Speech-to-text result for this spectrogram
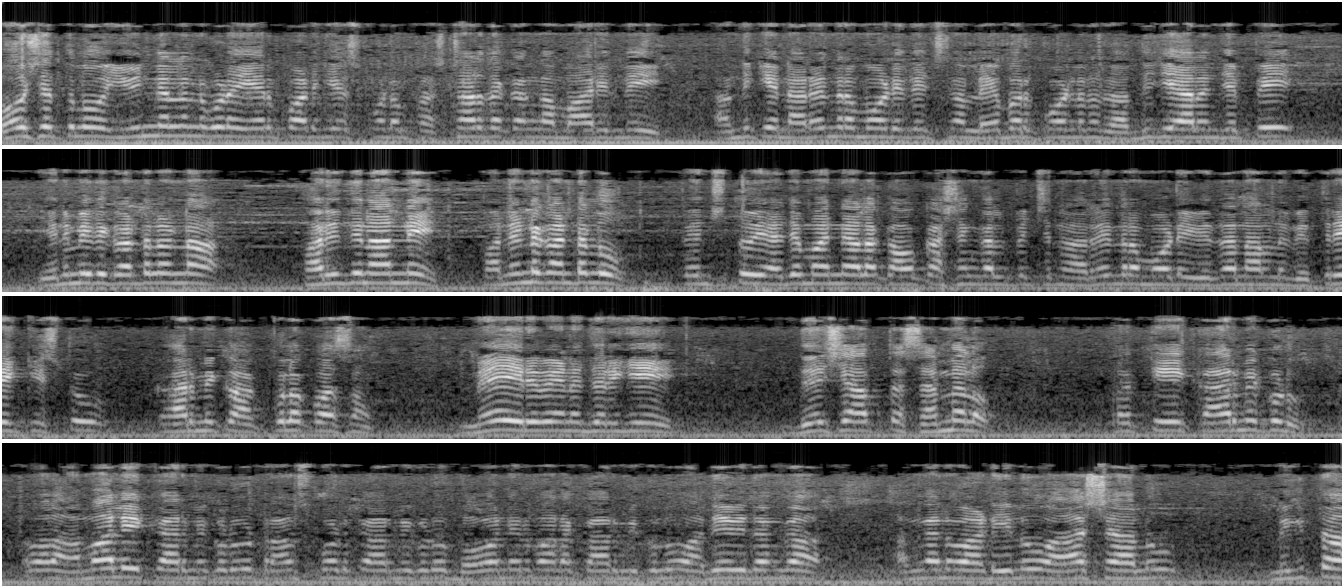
భవిష్యత్తులో యూనియన్లను కూడా ఏర్పాటు చేసుకోవడం ప్రశ్నార్థకంగా మారింది. అందుకే నరేంద్ర మోడీ తెచ్చిన లేబర్ కోడ్లను రద్దు చేయాలని చెప్పి ఎనిమిది గంటలున్న పరిదినాన్ని పన్నెండు గంటలు పెంచుతూ యాజమాన్యాలకు అవకాశం కల్పించిన నరేంద్ర మోడీ విధానాలను వ్యతిరేకిస్తూ కార్మిక హక్కుల కోసం మే ఇరవైన జరిగే దేశాప్త సమ్మెలో ప్రతి కార్మికుడు వాళ్ళ హమాలీ కార్మికుడు ట్రాన్స్పోర్ట్ కార్మికుడు భవన నిర్మాణ కార్మికులు అదేవిధంగా అంగన్వాడీలు ఆశాలు మిగతా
